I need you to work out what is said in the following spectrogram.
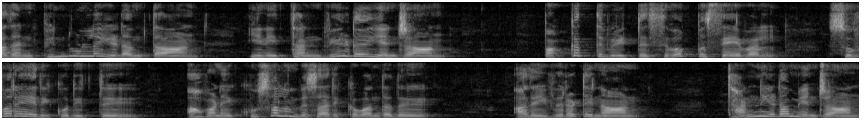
அதன் பின்னுள்ள இடம்தான். இனி தன் வீடு என்றான். பக்கத்து வீட்டு சிவப்பு சேவல் சுவரேறி குதித்து அவனை குசலம் விசாரிக்க வந்தது. அதை விரட்டினான். தன்னிடம் என்றான்.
